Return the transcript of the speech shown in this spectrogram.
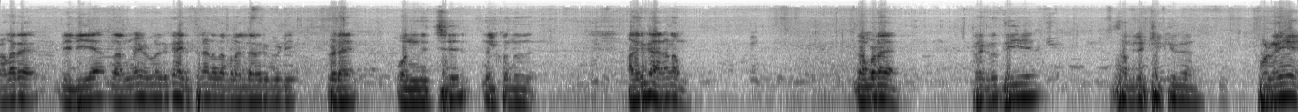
വളരെ വലിയ നന്മയുള്ള ഒരു കാര്യത്തിലാണ് നമ്മളെല്ലാവരും കൂടി ഇവിടെ ഒന്നിച്ച് നിൽക്കുന്നത്. അതിന് കാരണം നമ്മുടെ പ്രകൃതിയെ സംരക്ഷിക്കുക പുഴയെ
